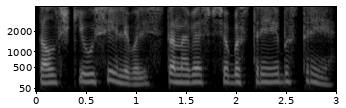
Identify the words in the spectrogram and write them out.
толчки усиливались, становясь все быстрее и быстрее.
